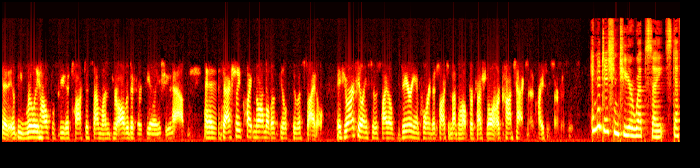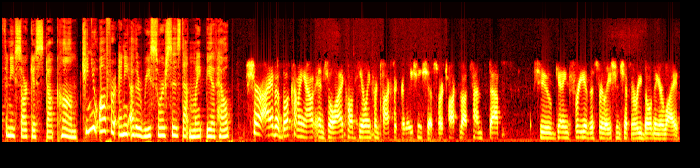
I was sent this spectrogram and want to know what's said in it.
that it would be really helpful for you to talk to someone through all the different feelings you have. And it's actually quite normal to feel suicidal. If you are feeling suicidal, it's very important to talk to a mental health professional or contact a crisis services. In addition to your website, stephaniesarkis.com, can you offer any other resources that might be of help? Sure. I have a book coming out in July called Healing from Toxic Relationships, where it talks about 10 steps to getting free of this relationship and rebuilding your life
